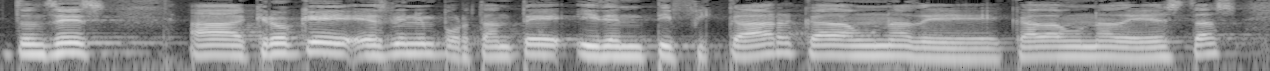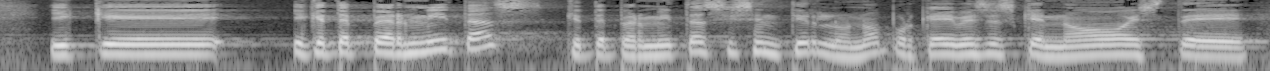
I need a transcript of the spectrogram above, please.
Entonces, ah, creo que es bien importante identificar cada una de, cada una de estas y que, y que te permitas, que te permitas sí sentirlo, ¿no? Porque hay veces que no, este,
